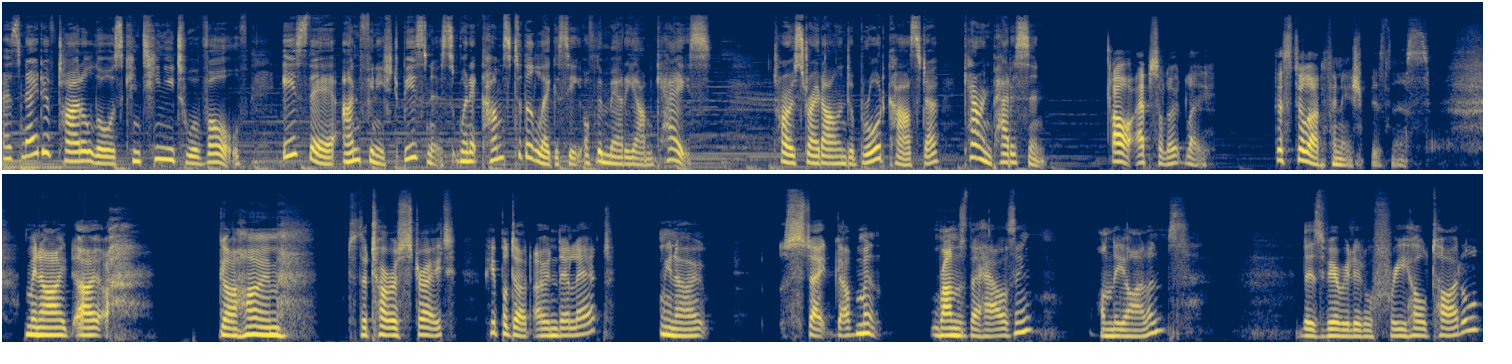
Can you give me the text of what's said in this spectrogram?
As native title laws continue to evolve, is there unfinished business when it comes to the legacy of the Meriam case? Torres Strait Islander broadcaster Karen Paterson. Oh, absolutely there's still unfinished business. I mean, I, I go home to the Torres Strait. People don't own their land. You know, state government runs the housing on the islands. There's very little freehold title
